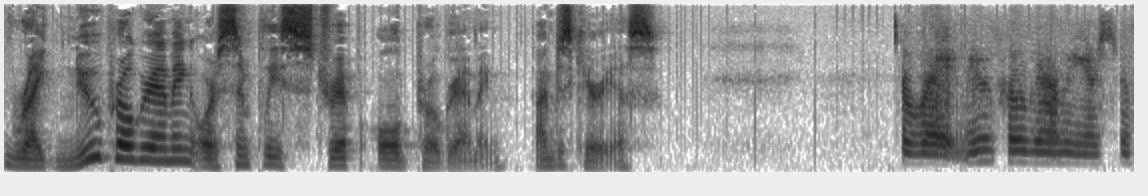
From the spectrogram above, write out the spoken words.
write new programming or simply strip old programming? I'm just curious. To write new programming or strip.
